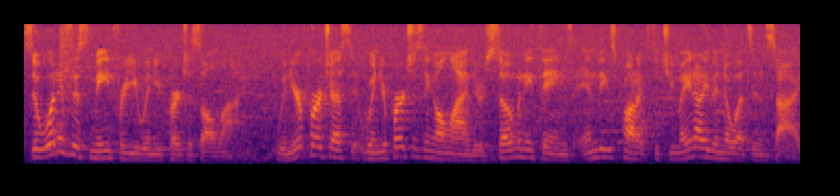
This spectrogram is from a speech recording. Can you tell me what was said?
So what does this mean for you when you purchase online? When you're, when you're purchasing online, there's so many things in these products that you may not even know what's inside.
